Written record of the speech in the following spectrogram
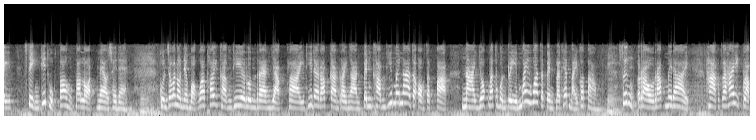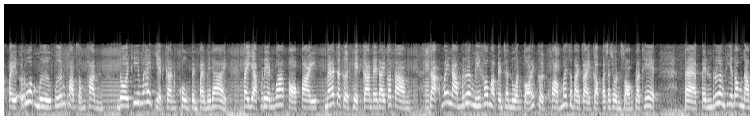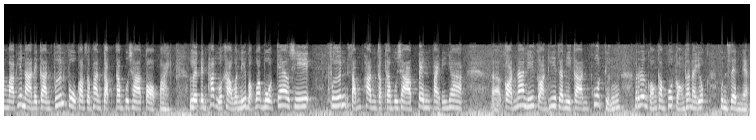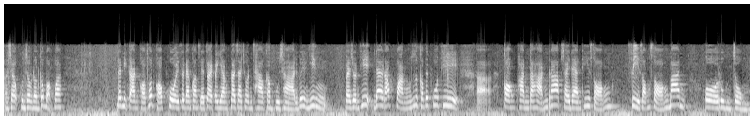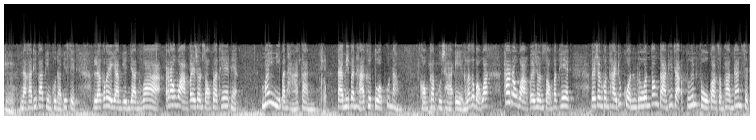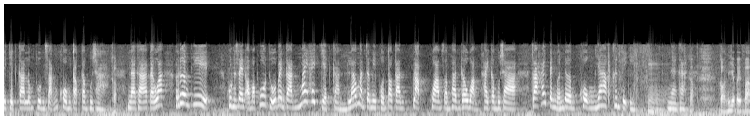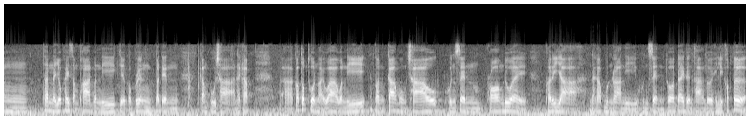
สิ่งที่ถูกต้องตลอดแนวชายแดนอืมคุณชวนนท์ยังบอกว่าถ้อยคำที่รุนแรงหยาบคลายที่ได้รับการรายงาน เป็นคำที่ไม่น่าจะออกจากปาก นายกรัฐมนตรีไม่ว่าจะเป็นประเทศไหนก็ตามอืมซึ่งเรารับไม่ได้ หากจะให้กลับไปร่วมมือฟื้นความสัมพันธ์ โดยที่ไม่ให้เกียรติกันคงเป็นไปไม่ได้ แต่อยากเรียนว่าต่อไป แม้จะเกิดเหตุการณ์ใด ๆ ก็ตาม จะไม่นำเรื่องนี้เข้ามาเป็นชนวนก่อให้เกิดความไม่สบายใจกับประชาชนสองประเทศ แต่เป็นเรื่องที่จะต้องนำมาพิจารณาในการฟื้นฟูความสัมพันธ์กับกัมพูชาต่อไป เลยเป็นพาดหัวข่าววันนี้บอกว่าบัวแก้วชี้ ฟื้นสัมพันธ์กับกัมพูชาเป็นไปได้ยากก่อนหน้านี้ก่อนที่จะมีการพูดถึงเรื่องของคำพูดของท่านนายกคุณเซนเนี่ยคุณชวนน์ก็บอกว่า ได้มีการขอโทษขอโพยแสดงความเสียใจไปยังประชาชนชาวกัมพูชาโดยเฉพาะอย่างยิ่งประชาชนที่ได้รับฟังรู้สึกเขาไปพูดที่อกองพันทหารราบชายแดนที่2 422 บ้านโอรุมจงอืม นะคะที่พาดพิงคุณอภิสิทธิ์ แล้วก็พยายามยืนยันว่าระหว่างประชาชนสองประเทศเนี่ยไม่มีปัญหากัน ครับ แต่มีปัญหาคือตัวผู้นำของกัมพูชาเอง แล้วก็บอกว่าถ้าระหว่างประชาชนสองประเทศประชาชนคนไทยทุกคนร้วนต้องการที่จะฟื้นฟูความสัมพันธ์ด้านเศรษฐกิจการลงทุนสังคมกับกัมพูชาครับ นะคะ แต่ว่าเรื่องที่ คุณเซนออกมาพูดถือว่าเป็นการไม่ให้เกียรติกัน แล้วมันจะมีผลต่อการปรับความสัมพันธ์ระหว่างไทยกัมพูชา จะให้เป็นเหมือนเดิมคงยากขึ้นไปอีกอืมนะคะครับก่อนที่จะไปฟังท่านนายกให้สัมภาษณ์วันนี้เกี่ยวกับเรื่องประเด็นกัมพูชานะครับอ่าก็ทบทวนหน่อยว่าวันนี้ตอน 9 โมงเช้าคุณเซนพร้อมด้วยภริยานะครับบุญราณีคุณเซนก็ได้เดินทางโดยเฮลิคอปเตอร์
